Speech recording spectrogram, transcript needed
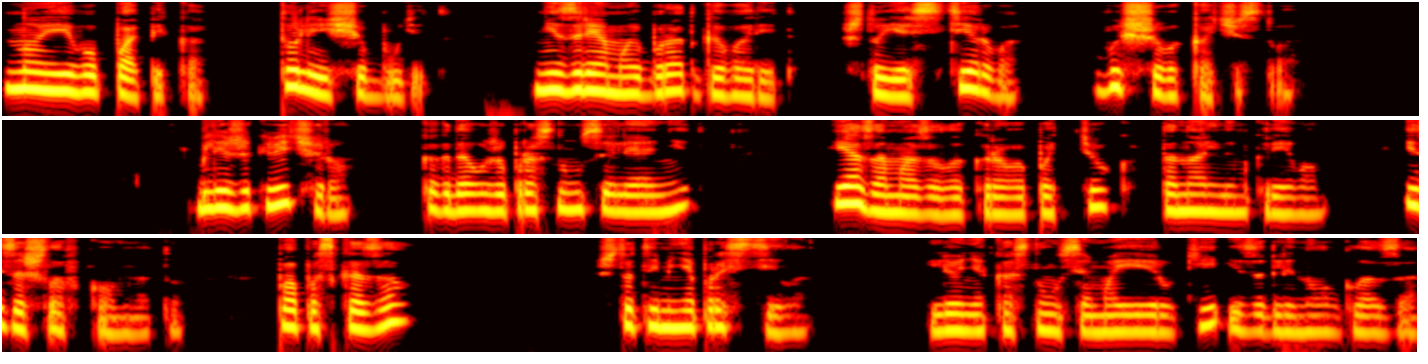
но и его папика, то ли еще будет. Не зря мой брат говорит, что я стерва высшего качества. Ближе к вечеру, когда уже проснулся Леонид, я замазала кровоподтек тональным кремом и зашла в комнату. Папа сказал, что ты меня простила. Леня коснулся моей руки и заглянул в глаза.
